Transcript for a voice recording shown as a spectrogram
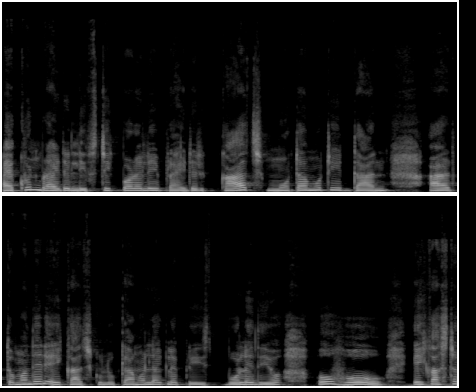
এখন ব্রাইডের লিপস্টিক পরালেই ব্রাইডের কাজ মোটামুটি ডান আর তোমাদের এই কাজগুলো কেমন লাগলে প্লিজ বলে দিও। ও হো এই কাজটা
